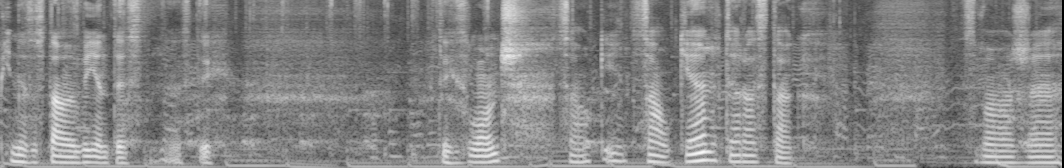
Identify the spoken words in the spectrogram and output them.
Piny zostały wyjęte z, z tych tych złącz. Całkiem, całkiem. Teraz tak. Zważę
